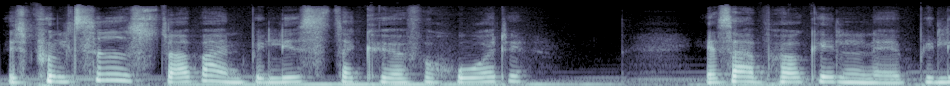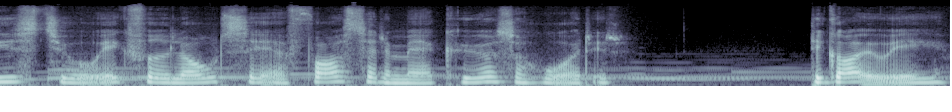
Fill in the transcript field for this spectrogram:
Hvis politiet stopper en bilist, der kører for hurtigt, ja, så har pågældende bilist jo ikke fået lov til at fortsætte med at køre så hurtigt – det går jo ikke.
